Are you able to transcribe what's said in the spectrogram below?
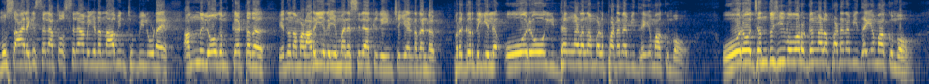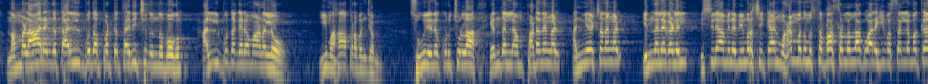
മുസ അലഹി സ്വലാത്തു വസ്സലാമിയുടെ നാവിൻ തുമ്പിലൂടെ അന്ന് ലോകം കേട്ടത് എന്ന് നമ്മൾ അറിയുകയും മനസ്സിലാക്കുകയും ചെയ്യേണ്ടതുണ്ട്. പ്രകൃതിയിലെ ഓരോ ഇടങ്ങളെ നമ്മൾ പഠന വിധേയമാക്കുമ്പോൾ ഓരോ ജന്തുജീവവർഗങ്ങളെ പഠന വിധേയമാക്കുമ്പോൾ നമ്മൾ ആ രംഗത്ത് അത്ഭുതപ്പെട്ട് തരിച്ചു നിന്നു പോകും. അത്ഭുതകരമാണല്ലോ ഈ മഹാപ്രപഞ്ചം. സൂര്യനെക്കുറിച്ചുള്ള എന്തെല്ലാം പഠനങ്ങൾ അന്വേഷണങ്ങൾ ഇന്നലകളിൽ ഇസ്ലാമിനെ വിമർശിക്കാൻ മുഹമ്മദ് മുസ്തഫ സല്ലാഹു അലഹി വസല്ലമക്ക്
